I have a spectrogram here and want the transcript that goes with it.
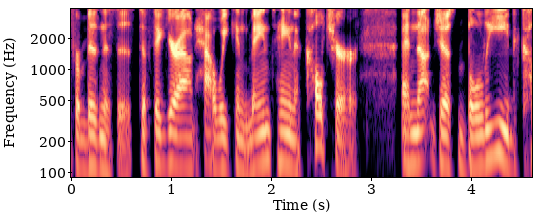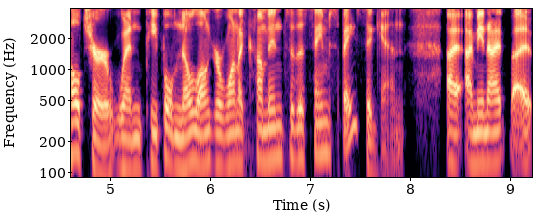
for businesses to figure out how we can maintain a culture and not just bleed culture when people no longer want to come into the same space again. I, I mean, I, I,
